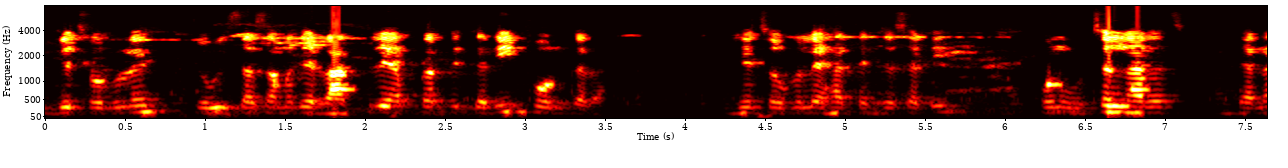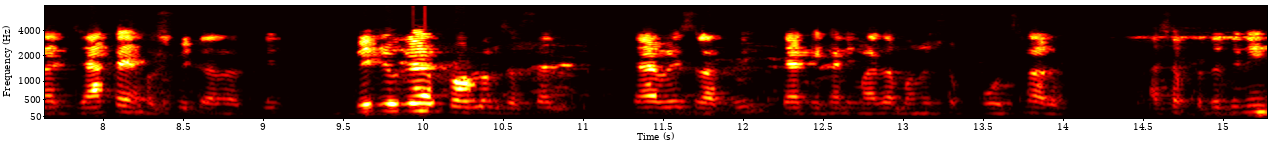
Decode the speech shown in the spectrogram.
विजय चौगुले चोवीस तासामध्ये रात्री अपरात्री कधीही फोन करा. विजय चौगुले हा त्यांच्यासाठी फोन उचलणारच. त्यांना ज्या काही हॉस्पिटल असतील वेगवेगळ्या प्रॉब्लेम्स असतात त्यावेळेस रात्री त्या ठिकाणी माझा मनुष्य पोहोचणार. अशा पद्धतीने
